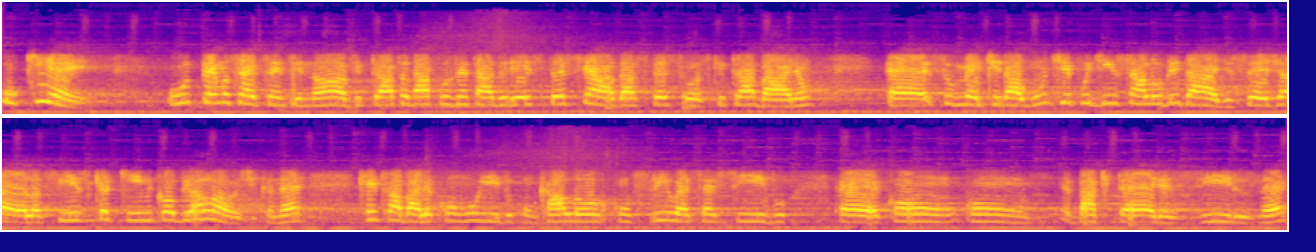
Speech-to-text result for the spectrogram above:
O que é? O tema 709 trata da aposentadoria especial das pessoas que trabalham é, submetidas a algum tipo de insalubridade, seja ela física, química ou biológica, né? Quem trabalha com ruído, com calor, com frio excessivo, é, com, com bactérias, vírus, né?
